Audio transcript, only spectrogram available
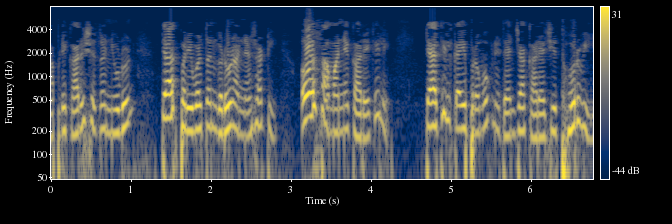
आपले कार्यक्षेत्र निवडून त्यात परिवर्तन घडवून आणण्यासाठी असामान्य कार्य केले. त्यातील काही प्रमुख नेत्यांच्या कार्याची थोरवी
